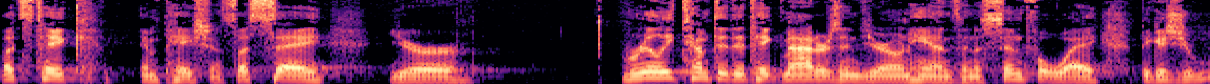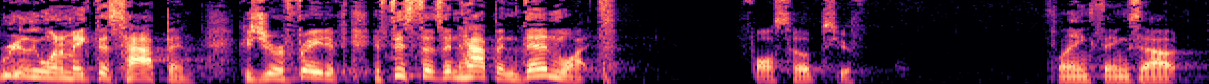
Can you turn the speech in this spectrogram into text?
let's take impatience. Let's say you're really tempted to take matters into your own hands in a sinful way because you really want to make this happen. Because you're afraid if, if this doesn't happen, then what? False hopes, you're playing things out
